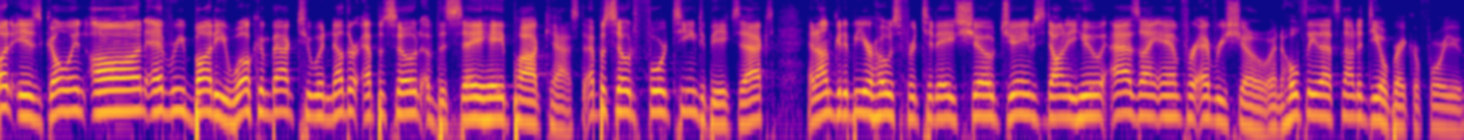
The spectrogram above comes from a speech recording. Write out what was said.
What is going on, everybody? Welcome back to another episode of the Say Hey podcast, episode 14 to be exact. And I'm going to be your host for today's show, James Donahue, as I am for every show. And hopefully that's not a deal breaker for you.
